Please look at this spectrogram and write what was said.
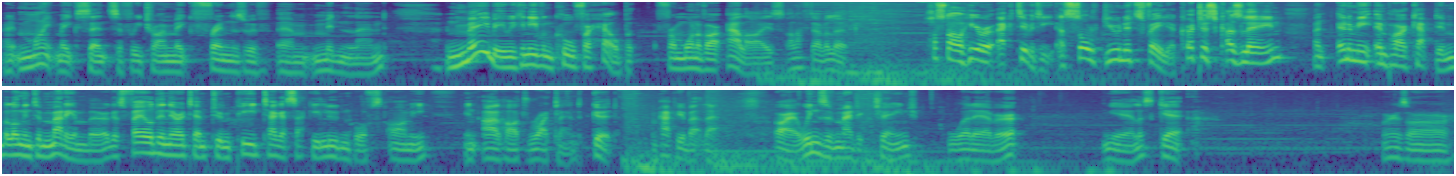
And it might make sense if we try and make friends with um, Middenland. And maybe we can even call for help from one of our allies. I'll have to have a look. Hostile hero activity. Assault units failure. Curtis Kazlane, an enemy empire captain belonging to Marienburg, has failed in their attempt to impede Tagasaki Ludenhof's army in Eilhart Reikland. Good. I'm happy about that. Alright, winds of magic change. Whatever. Yeah, let's get... Where's our...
